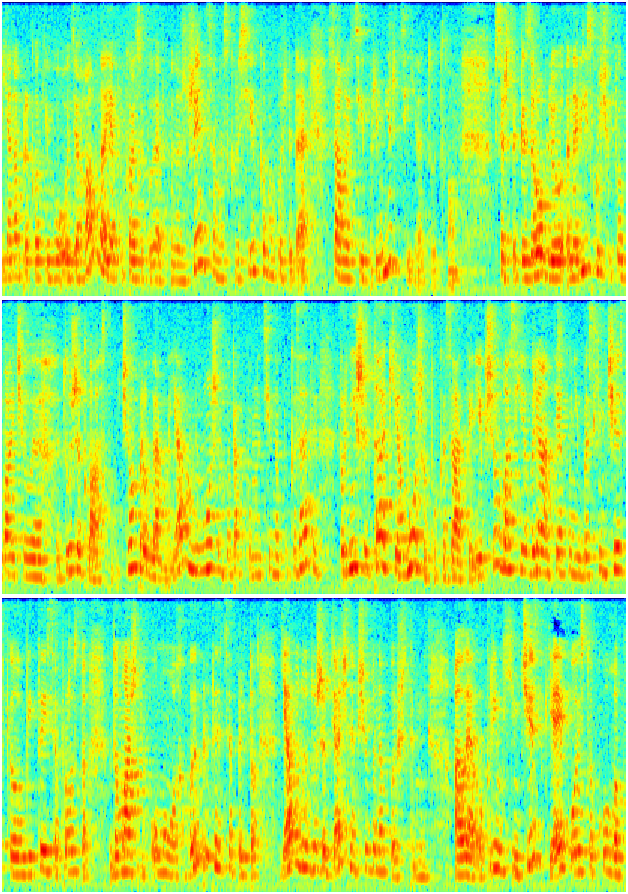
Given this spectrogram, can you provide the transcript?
я, наприклад, його одягала, я показувала, як воно з джинсами, з кросівками виглядає саме в цій примірці. Я тут вам все ж таки зроблю нарізку, щоб ви бачили дуже класно. В чому проблема? Я вам не можу його так повноцінно показати. Верніше, так я можу показати. Якщо у вас є варіант, як мені без хімчистки обійтися просто в домашніх умовах вибрати це пальто, я буду дуже вдячна, якщо ви напишете мені. Але окрім хімчистки, я якогось такого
